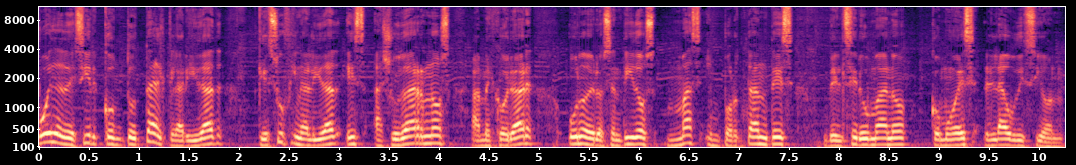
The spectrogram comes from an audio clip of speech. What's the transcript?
puede decir con total claridad que su finalidad es ayudarnos a mejorar uno de los sentidos más importantes del ser humano como es la audición.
